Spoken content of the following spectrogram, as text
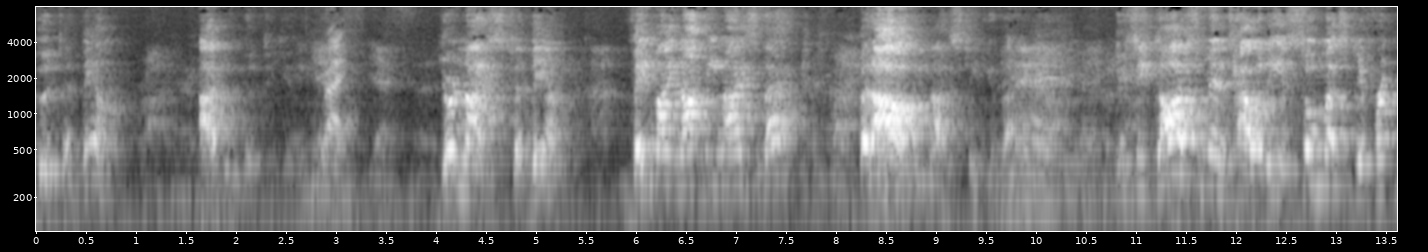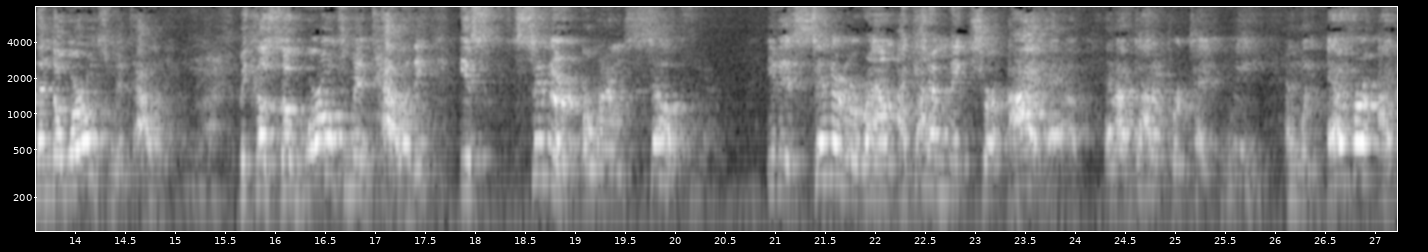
good to them, I do good to you. Right. You're nice to them. They might not be nice back, but I'll be nice to you back. You see, God's mentality is so much different than the world's mentality. Because the world's mentality is centered around self. It is centered around, I got to make sure I have, and I've got to protect me. And whenever I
